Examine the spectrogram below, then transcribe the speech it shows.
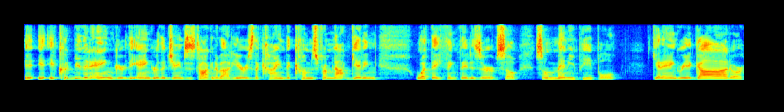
it, it could be that anger, the anger that James is talking about here, is the kind that comes from not getting what they think they deserve. So, so many people get angry at God or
